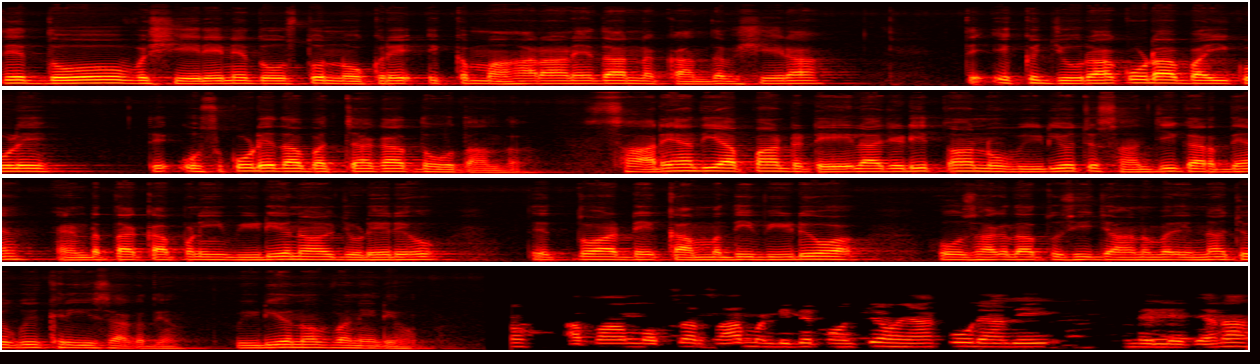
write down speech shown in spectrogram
ਅਤੇ ਦੋ ਵਛੇਰੇ ਨੇ ਦੋਸਤੋ ਨੌਕਰੇ, ਇੱਕ ਮਹਾਰਾਣੇ ਦਾ ਨਕੰਦ ਵਛੇਰਾ ਅਤੇ ਇੱਕ ਜੋਰਾ ਘੋੜਾ ਬਾਈ ਕੋਲੇ ਅਤੇ ਉਸ ਘੋੜੇ ਦਾ ਬੱਚਾ ਗਾ ਦੋ ਦੰਦ। ਸਾਰਿਆਂ ਦੀ ਆਪਾਂ ਡਿਟੇਲ ਆ ਜਿਹੜੀ ਤੁਹਾਨੂੰ ਵੀਡੀਓ 'ਚ ਸਾਂਝੀ ਕਰਦੇ ਹਾਂ ਐਂਡ ਤੱਕ ਆਪਣੀ ਵੀਡੀਓ ਨਾਲ ਜੁੜੇ ਰਹੋ ਅਤੇ ਤੁਹਾਡੇ ਕੰਮ ਦੀ ਵੀਡੀਓ ਆ, ਹੋ ਸਕਦਾ ਤੁਸੀਂ ਜਾਨਵਰ ਇਹਨਾਂ 'ਚੋਂ ਕੋਈ ਖਰੀਦ ਸਕਦੇ ਹੋ। ਵੀਡੀਓ ਨਾਲ ਬਣੇ ਰਹੋ। ਆਪਾਂ ਮੁਕਤਸਰ ਸਾਹਿਬ ਮੰਡੀ ਤੇ ਪਹੁੰਚੇ ਹੋਏ ਆ ਘੋੜਿਆਂ ਦੇ ਮੇਲੇ ਤੇ, ਹਨਾ?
